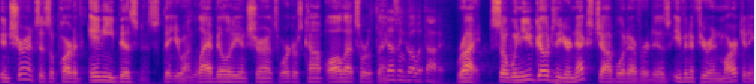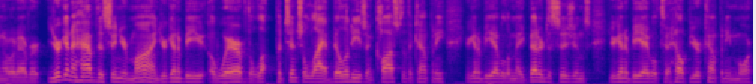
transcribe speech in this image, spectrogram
insurance is a part of any business that you're on, liability insurance, workers' comp, all that sort of thing. Doesn't go without it. Right. So when you go to your next job, whatever it is, even if you're in marketing or whatever, you're going to have this in your mind. You're going to be aware of the li- potential liabilities and cost of the company. You're going to be able to make better decisions. You're going to be able to help your company more.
